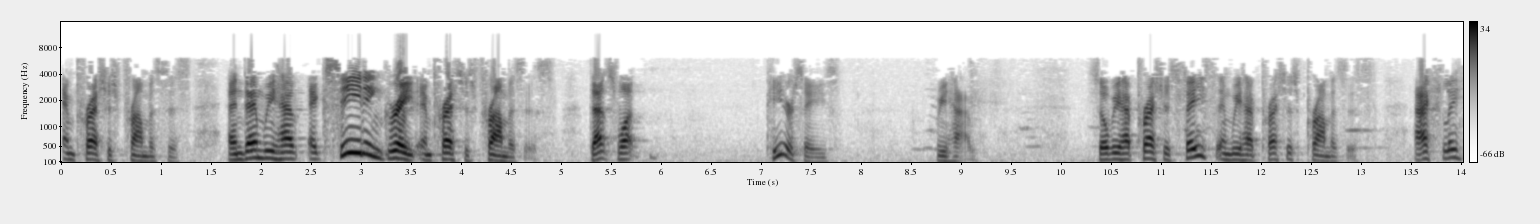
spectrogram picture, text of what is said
and precious promises. And then we have exceeding great and precious promises. That's what Peter says we have. So we have precious faith and we have precious promises. Actually,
